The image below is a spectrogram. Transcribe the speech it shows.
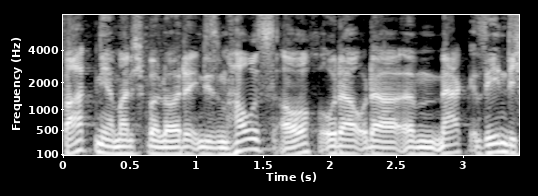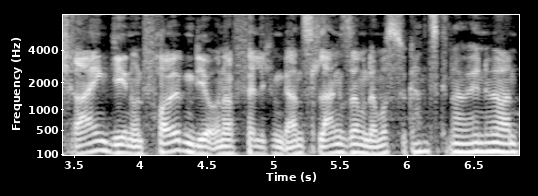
warten ja manchmal Leute in diesem Haus auch oder oder ähm, merk, sehen dich reingehen und folgen dir unauffällig und ganz langsam. Und da musst du ganz genau hinhören.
